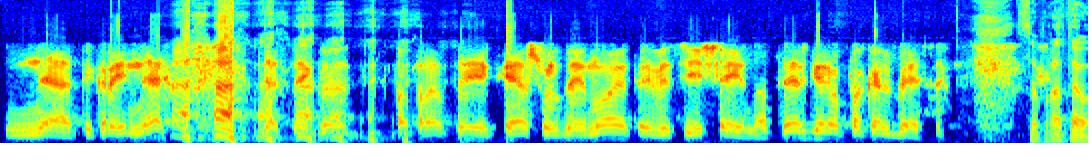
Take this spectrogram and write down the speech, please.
Ne, tikrai ne. Nes jeigu paprastai, kai aš uždainuoju, tai visi išeina. Tai aš geriau pakalbėsiu. Supratau.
